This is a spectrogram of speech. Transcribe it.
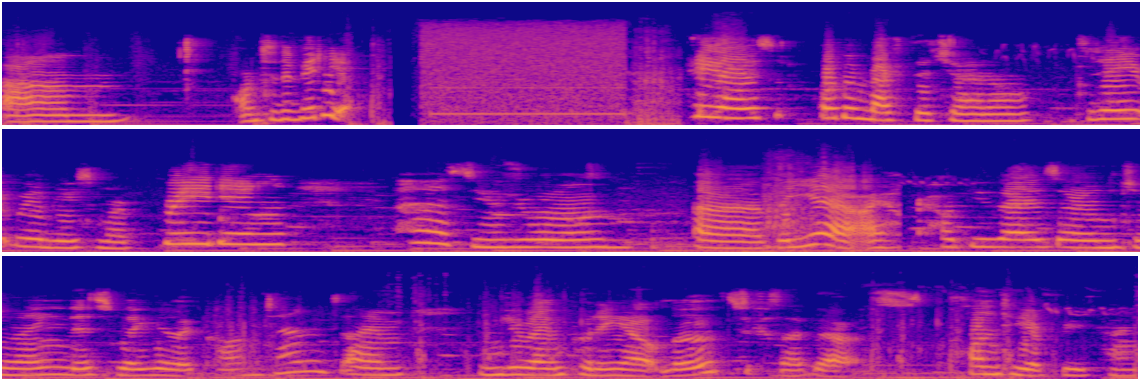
um, onto the video. Hey guys, welcome back to the channel. Today we're doing some more breeding, as usual. Uh, but yeah, I hope you guys are enjoying this regular content. I'm enjoying putting out loads because I've got plenty of free time.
